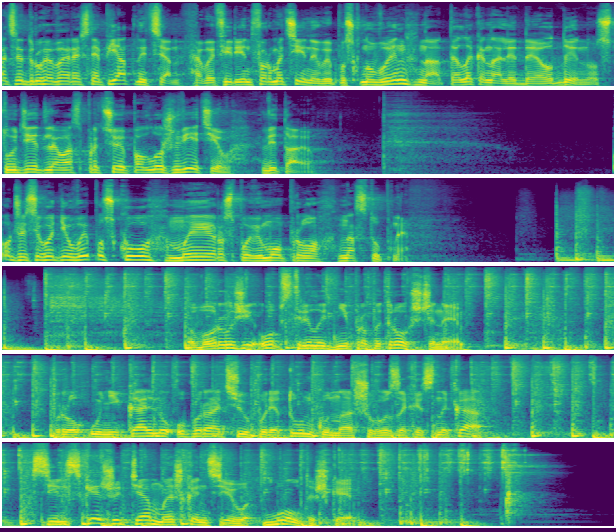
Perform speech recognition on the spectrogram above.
22 вересня, п'ятниця. В ефірі інформаційний випуск новин на телеканалі Д1. У студії для вас працює Павло Жвєтєв. Вітаю. Отже, сьогодні у випуску ми розповімо про наступне. Ворожі обстріли Дніпропетровщини. Про унікальну операцію порятунку нашого захисника. Сільське життя мешканців Болтишки.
